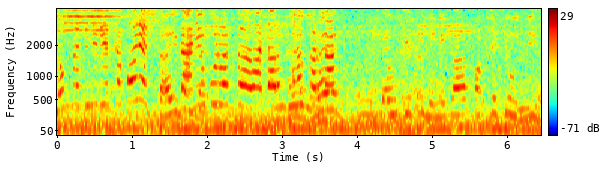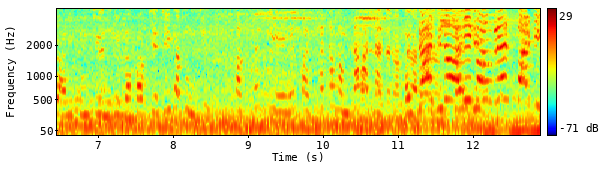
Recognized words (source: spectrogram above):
लोकप्रतिनिधी आहेत का? कोण आहेत? जाणीवपूर्वक वातावरण खराब करतात. त्यांची ती भूमिका पक्षाची होती आणि तुमची भूमिका पक्षाची का तुमची? पक्षाची आहे, हे पक्षाचा गमछा घातला राष्ट्रवादी काँग्रेस पार्टी.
